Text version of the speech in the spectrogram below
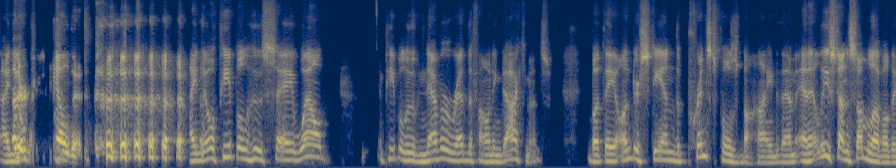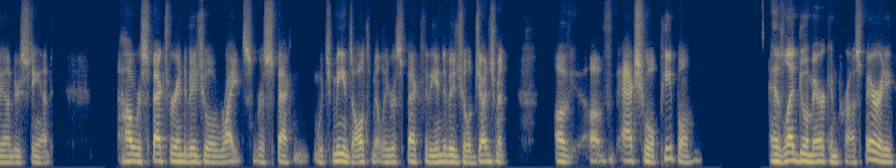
I know held it. I know people who say, well, people who've never read the founding documents but they understand the principles behind them. And at least on some level, they understand how respect for individual rights, respect, which means ultimately respect for the individual judgment of, of actual people, has led to American prosperity.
